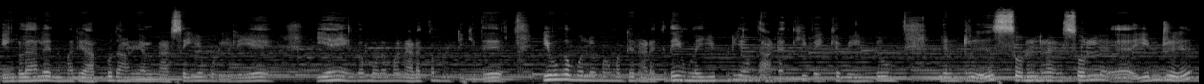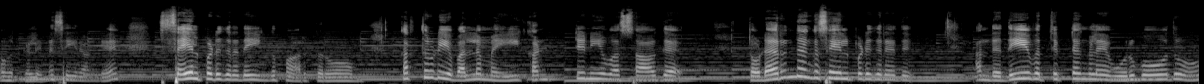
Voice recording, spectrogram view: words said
எங்களால் இந்த மாதிரி அற்புத அடையாளம் நான் செய்ய முடியலையே. ஏன் எங்கள் மூலமாக நடக்க மாட்டேங்குது? இவங்க மூலமாக மட்டும் நடக்குது. இவங்களை எப்படி வந்து அடக்கி வைக்க வேண்டும் என்று சொல்ற சொல்ல என்று அவர்கள் என்ன செய்கிறாங்க செயல்படுகிறதை இங்கே பார்க்கிறோம். கத்தருடைய வல்லமை கண்டினியூவஸாக தொடர்ந்து அங்கு செயல்படுகிறது. அந்த தேவ திட்டங்களை ஒருபோதும்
